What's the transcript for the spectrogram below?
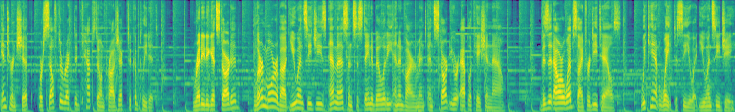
internship, or self directed capstone project to complete it. Ready to get started? Learn more about UNCG's MS in Sustainability and Environment and start your application now. Visit our website for details. We can't wait to see you at UNCG.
